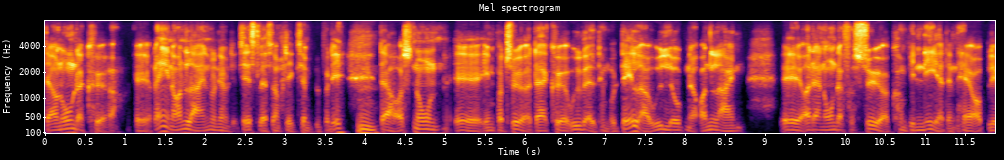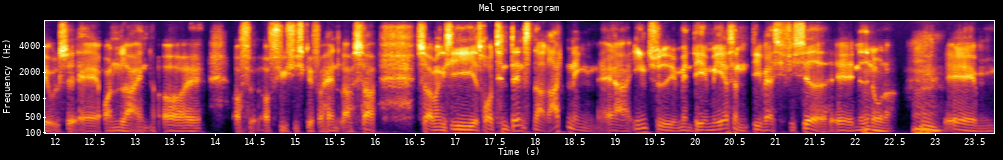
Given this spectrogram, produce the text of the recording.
Der er jo nogen, der kører øh, ren online, nu nævnte jeg Tesla som et eksempel på det. Mm. Der er også nogle øh, importører, der kører udvalgte modeller udelukkende online, øh, og der er nogen, der forsøger at kombinere den her oplevelse af online og, øh, og, og fysiske forhandlere. Så, så man kan sige, jeg tror, at tendensen og retningen er entydig, men det er mere sådan diversificeret øh, nedenunder. Mm. Øhm,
